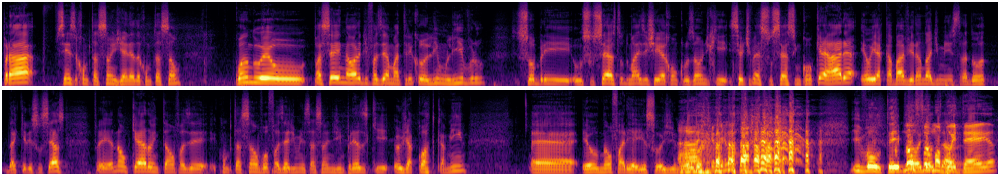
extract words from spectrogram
para ciência da computação, engenharia da computação. Quando eu passei na hora de fazer a matrícula, eu li um livro sobre o sucesso e tudo mais e cheguei à conclusão de que se eu tivesse sucesso em qualquer área, eu ia acabar virando administrador daquele sucesso. Falei, eu não quero então fazer computação, vou fazer administração de empresas que eu já corto caminho. É, eu não faria isso hoje de ah, novo. Ah, e voltei para Não foi uma boa ideia.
